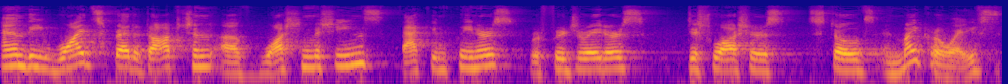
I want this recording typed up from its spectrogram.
and the widespread adoption of washing machines, vacuum cleaners, refrigerators, dishwashers, stoves, and microwaves,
